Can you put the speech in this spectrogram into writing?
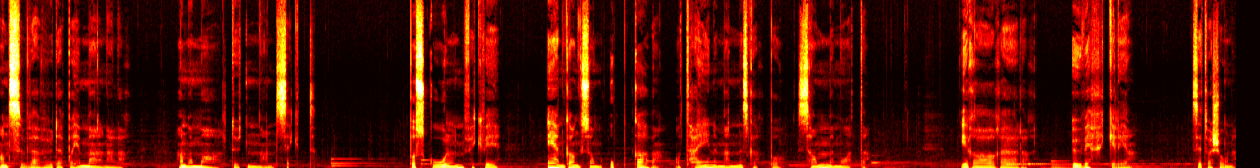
Han svevde på himmelen, eller han var malt uten ansikt. På skolen fikk vi en gang som oppgave å tegne mennesker på samme måte. I rare eller uvirkelige situasjoner.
